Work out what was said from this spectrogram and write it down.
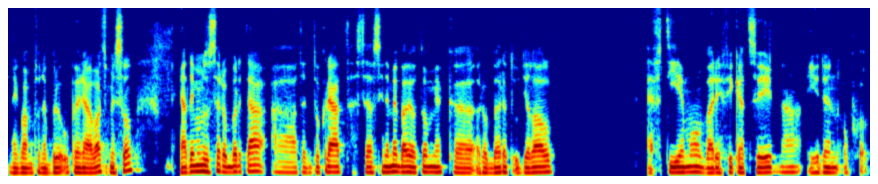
Jinak vám to nebude úplně dávat smysl. Já tady mám zase Roberta a tentokrát se asi jdeme bavit o tom, jak eh, Robert udělal FTMO verifikaci na jeden obchod.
